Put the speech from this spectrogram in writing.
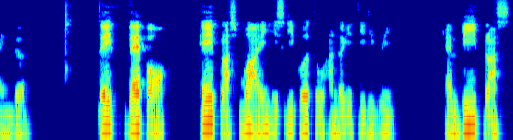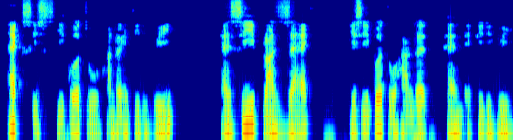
angle. Therefore, A plus Y is equal to 180 degree and b plus x is equal to 180 degree and c plus z is equal to 180 degree.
